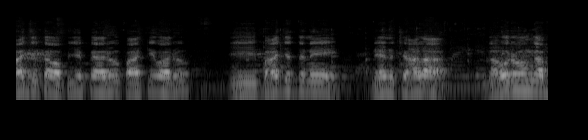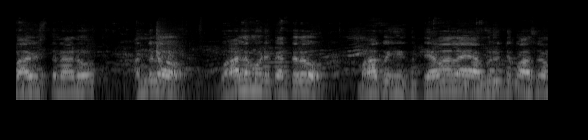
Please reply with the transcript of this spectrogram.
బాధ్యత అప్పచెప్పారు పార్టీ వారు. ఈ బాధ్యతని నేను చాలా గౌరవంగా భావిస్తున్నాను. అందులో గోళ్ళమూడి పెద్దలు మాకు ఈ దేవాలయ అభివృద్ధి కోసం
